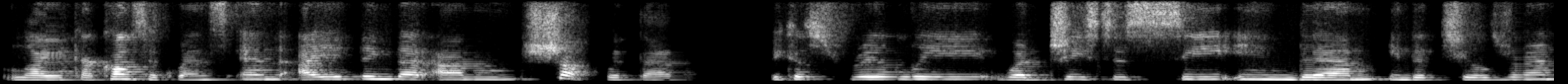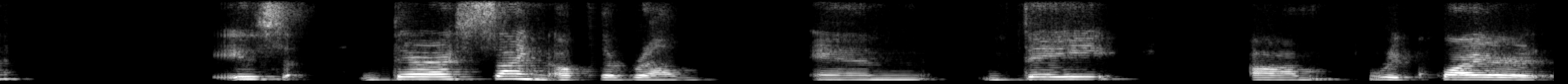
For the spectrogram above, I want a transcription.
like a consequence. And I think that I'm shocked with that because really what Jesus see in them, in the children, is they're a sign of the realm and they um, require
